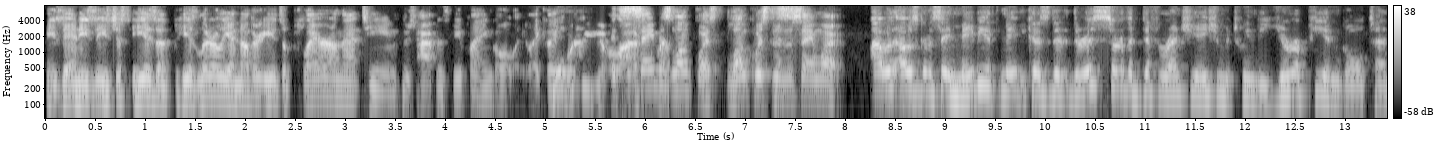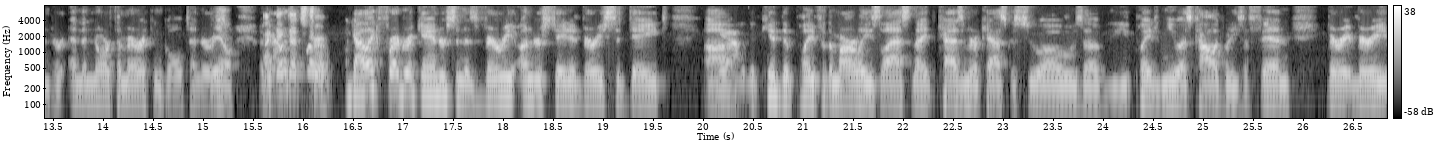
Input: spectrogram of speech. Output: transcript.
He's and he's he's just he is a he is literally another he's a player on that team who happens to be playing goalie. Like like where you have a It's lot the of same as Lundqvist. Lundqvist is the same way. I was I was going to say maybe it maybe because there, there is sort of a differentiation between the European goaltender and the North American goaltender. You know, I think like that's Fred- true. A guy like Frederik Andersen is very understated, very sedate. Uh, Yeah. The kid that played for the Marlies last night, Kasimir Kaskisuo, who's a he played in U.S. college, but he's a Finn. Very, very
